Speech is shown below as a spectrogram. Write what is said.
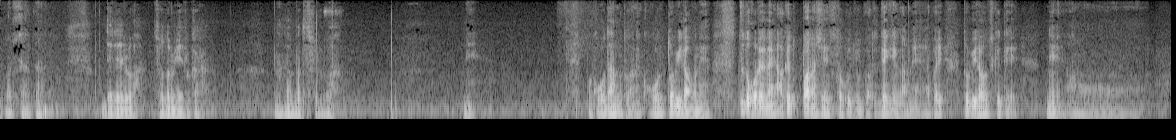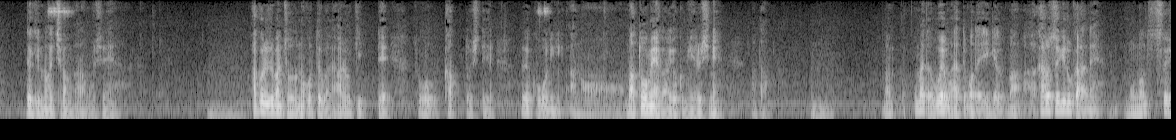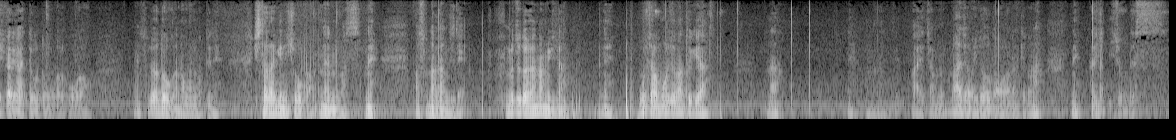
もうちょっとや出れるわ。外見えるから。な頑張ってするわ。ね。ここ暖具とかね、ここ扉をね、ずっとこれね、開けっぱなしにしとくというかできへんからね、やっぱり扉をつけて、ね、あのー、できるのが一番かな、もしね。アクリル板ちょうど残ってるからね、あれを切って、そこをカットして、でここに、あのー、まあ透明やからよく見えるしね、また。うん。まあ、うまいったら上もやってもらえばいいけど、まあ明るすぎるからね、ものすごい光が入ってくると思うから、ここの。それはどうかな思いまってね。下だけにしようか。悩んでます。ね。まあそんな感じで。もうちょっとやなみきちゃん。ね。もうじゃもうちょっと待っときや。な。ね。こんな感じで。まやちゃんもまやちゃんはどうかわからんけどな。ね。はい以上です。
